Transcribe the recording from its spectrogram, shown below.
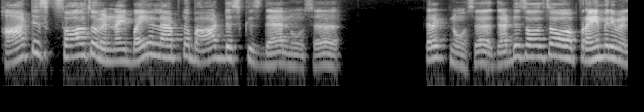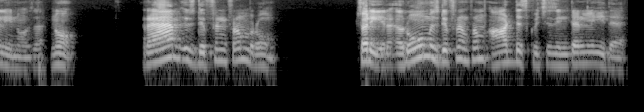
hard disks also when I buy a laptop, hard disk is there. No, sir. Correct? No, sir. That is also primary only. No, sir. No. RAM is different from ROM. Sorry, ROM is different from hard disk, which is internally there.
